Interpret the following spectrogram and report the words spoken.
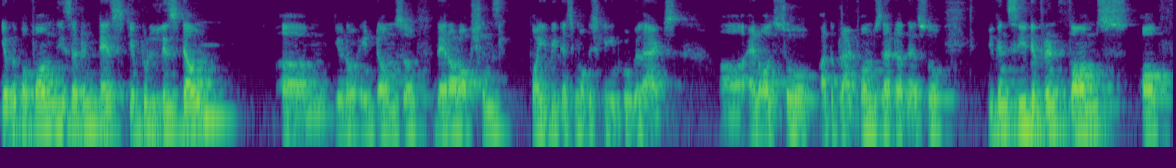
you have to perform these certain tests you have to list down um, you know in terms of there are options for a b testing obviously in google ads uh, and also other platforms that are there. So you can see different forms of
